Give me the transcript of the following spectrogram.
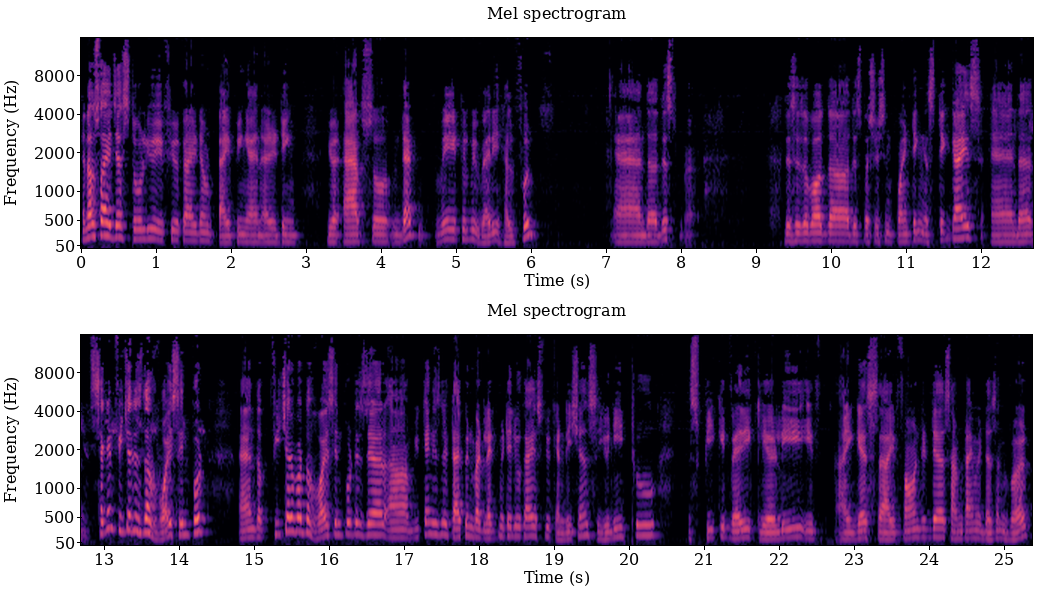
And also i just told you if you're kind of typing and editing your app so that way it will be very helpful. And uh, this uh, this is about the this precision pointing stick guys. And uh, second feature is the voice input. And the feature about the voice input is there uh, you can easily type in but let me tell you guys few conditions. You need to speak it very clearly. If i guess i found it there sometime it doesn't work.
